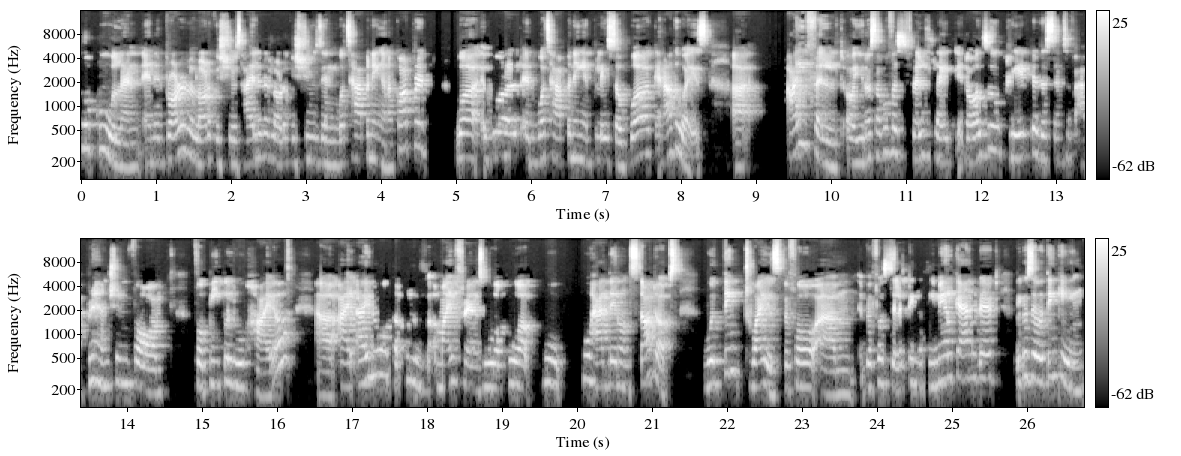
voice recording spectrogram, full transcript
so cool and, and it brought out a lot of issues, highlighted a lot of issues in what's happening in a corporate world and what's happening in place of work and otherwise. Uh, I felt, or you know, some of us felt like it also created a sense of apprehension for for people who hire. Uh, I, I know a couple of my friends who are, who are, who who had their own startups would think twice before um, before selecting a female candidate because they were thinking,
